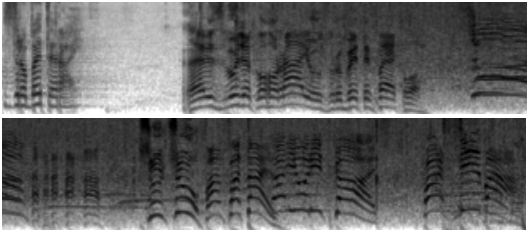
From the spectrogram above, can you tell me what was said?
зробити рай. Навіть з будь-якого раю зробити пекло. Шучу, фан фаталь! Та Юрій Ткач! Спасибо!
